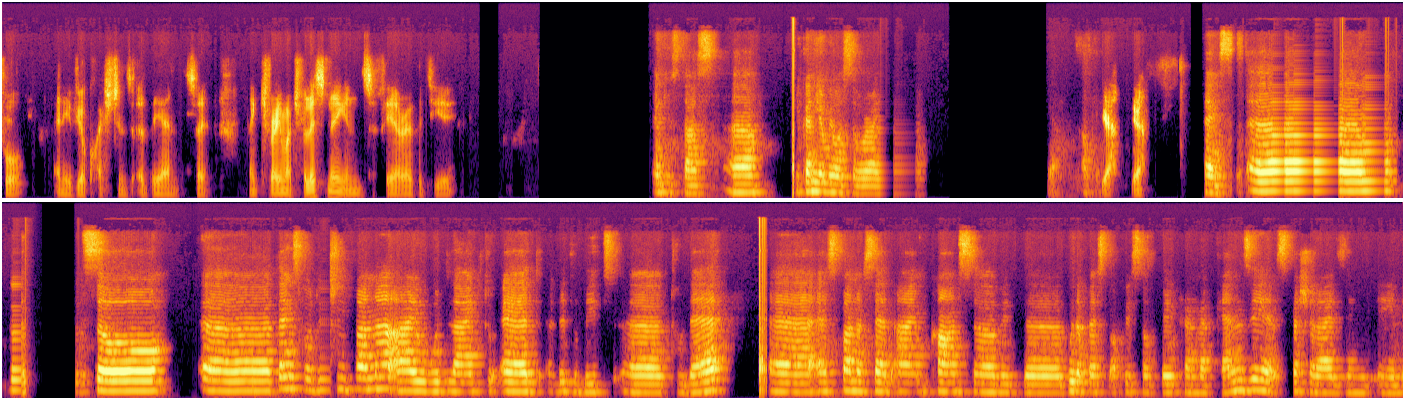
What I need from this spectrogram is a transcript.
for any of your questions at the end. So thank you very much for listening and Zsófia, over to you. Thank you, Stas. Uh, you can hear me also, right? Yeah. Okay. Yeah. Yeah. Thanks. Um, so uh, thanks for introduction, Panna, I would like to add a little bit uh, to that. Uh, as Panna said, I'm counsel with the Budapest office of Baker and McKenzie, specializing in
